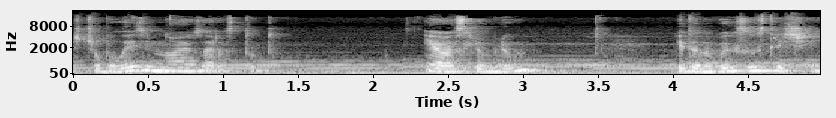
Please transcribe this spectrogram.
що були зі мною зараз тут. Я вас люблю і до нових зустрічей!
